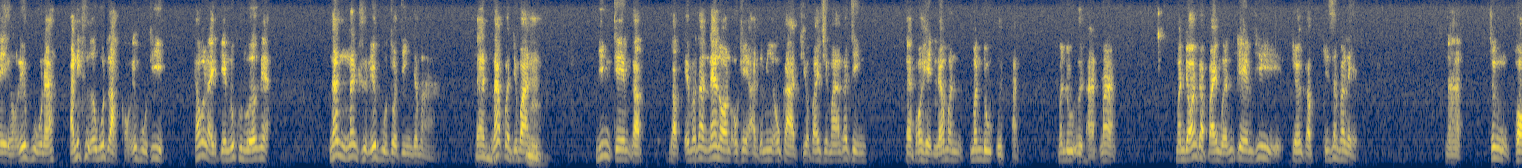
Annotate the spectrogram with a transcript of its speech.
น่ห์ของลิเวอร์พูลนะอันนี้คืออาวุธหลักของลิเวอร์พูลที่ถ้าเมื่อไหร่เกมลุกคุณเวิร์กเนี่ย นั่นนั่นคือลิเวอร์พูลตัวจริงจะมา แต่อืมณปัจจุบันอืมยิ่งเกมกับกับเอเวอร์ตันแน่นอนโอเค อาจจะมีโอกาสเฉียวไปเฉียวมาก็จริง แต่พอเห็นแล้วมันมันดูอึดอัด มันดูอึดอัดมาก มันย้อนกลับไปเหมือนเกมที่เจอกับคิสซันพาเลตนะฮะซึ่งพอ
